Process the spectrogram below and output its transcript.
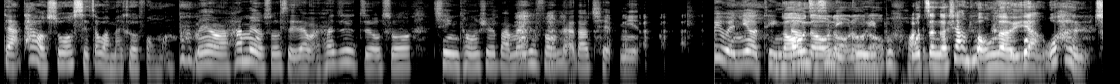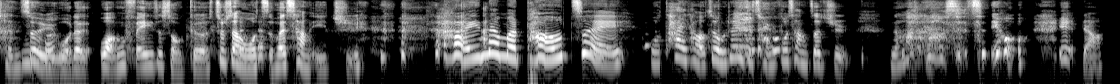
对啊，他有说谁在玩麦克风吗？没有啊，他没有说谁在玩，他就是只有说请同学把麦克风拿到前面。我以为你有听到，no, no, no。我整个像聋了一样，我很沉醉于我的《王菲》这首歌，就算我只会唱一句，还那么陶醉。我太陶醉，我就一直重复唱这句，然后老师只因为我因为然后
